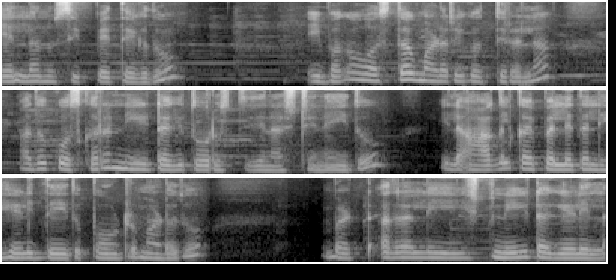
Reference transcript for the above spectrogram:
ಎಲ್ಲನೂ ಸಿಪ್ಪೆ ತೆಗೆದು, ಇವಾಗ ಹೊಸ್ದಾಗಿ ಮಾಡೋರಿಗೆ ಗೊತ್ತಿರಲ್ಲ, ಅದಕ್ಕೋಸ್ಕರ ನೀಟಾಗಿ ತೋರಿಸ್ತಿದ್ದೀನಿ ಅಷ್ಟೇ ಇದು. ಇಲ್ಲ, ಹಾಗಲಕಾಯಿ ಪಲ್ಯದಲ್ಲಿ ಹೇಳಿದ್ದೆ ಇದು ಪೌಡ್ರ್ ಮಾಡೋದು, ಬಟ್ ಅದರಲ್ಲಿ ಇಷ್ಟು ನೀಟಾಗಿ ಹೇಳಿಲ್ಲ.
